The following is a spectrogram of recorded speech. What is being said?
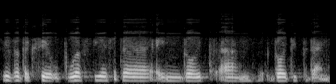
soos wat ek sê op hooffeeste en daai ehm um, daai tipe ding.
